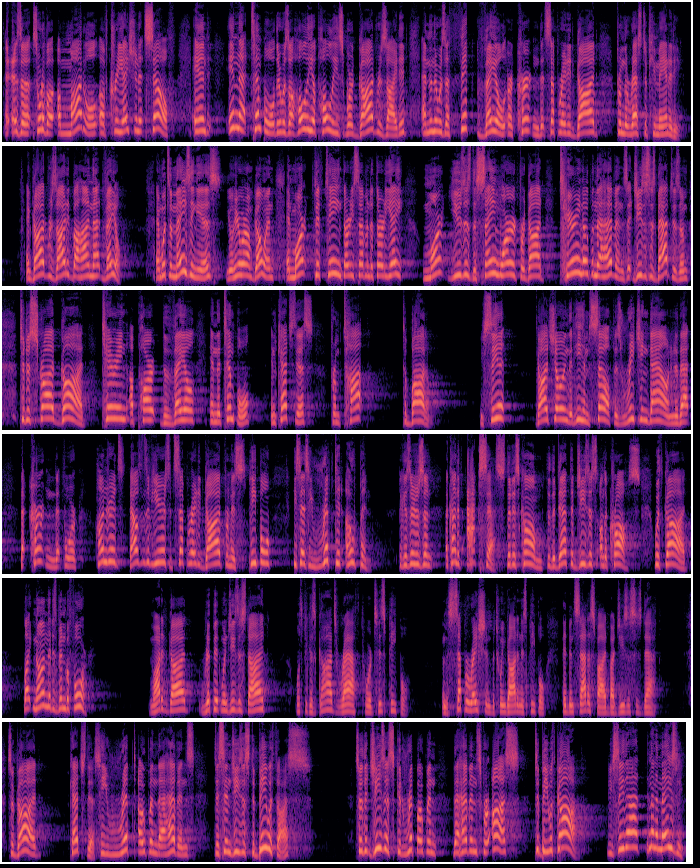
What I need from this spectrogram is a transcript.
as a sort of a, a model of creation itself. And in that temple, there was a holy of holies where God resided, and then there was a thick veil or curtain that separated God from the rest of humanity. And God resided behind that veil. And what's amazing is, you'll hear where I'm going, in Mark 15, 37 to 38, Mark uses the same word for God tearing open the heavens at Jesus' baptism to describe God tearing apart the veil in the temple, and catch this, from top to bottom. You see it? God showing that He Himself is reaching down into that, that curtain that for hundreds, thousands of years had separated God from His people. He says He ripped it open because there's an, a kind of access that has come through the death of Jesus on the cross with God like none that has been before. Why did God rip it when Jesus died? Well, it's because God's wrath towards His people and the separation between God and His people had been satisfied by Jesus' death. So God, catch this, He ripped open the heavens to send Jesus to be with us so that Jesus could rip open the heavens for us to be with God. You see that? Isn't that amazing?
